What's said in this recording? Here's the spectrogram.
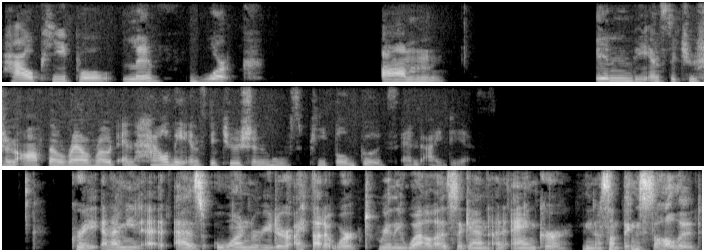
how people live work um, in the institution of the railroad and how the institution moves people, goods, and ideas. Great. And I mean, as one reader, I thought it worked really well as, again, an anchor, you know, something solid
